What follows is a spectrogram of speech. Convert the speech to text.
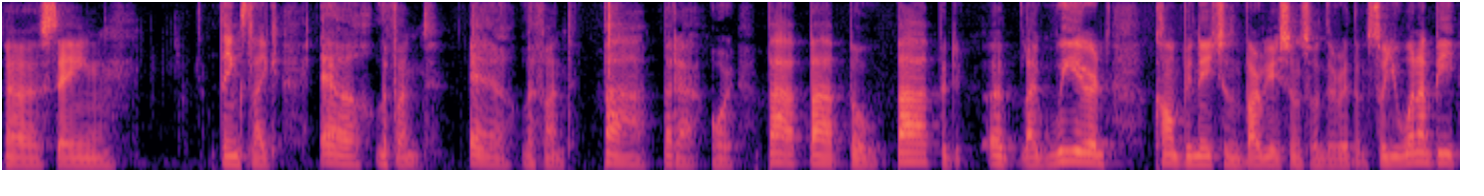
uh, saying things like elephant, elephant, ba ba da, or ba ba bo ba ba uh, like weird combinations, variations of the rhythm. So you want to be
